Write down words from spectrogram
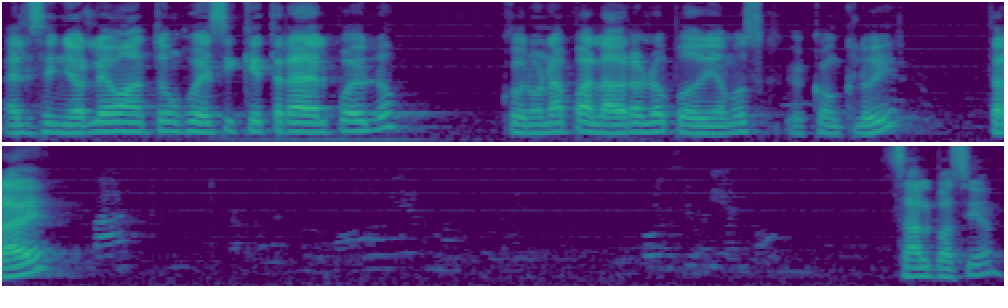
El Señor levanta un juez y ¿qué trae al pueblo? Con una palabra lo podríamos concluir. ¿Trae? Salvación.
